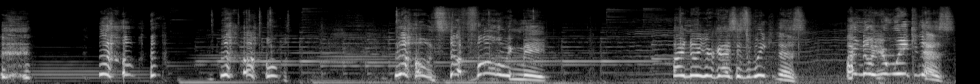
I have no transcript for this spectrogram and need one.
no. No. No, stop following me. I know your guys' weakness! I know your weakness!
